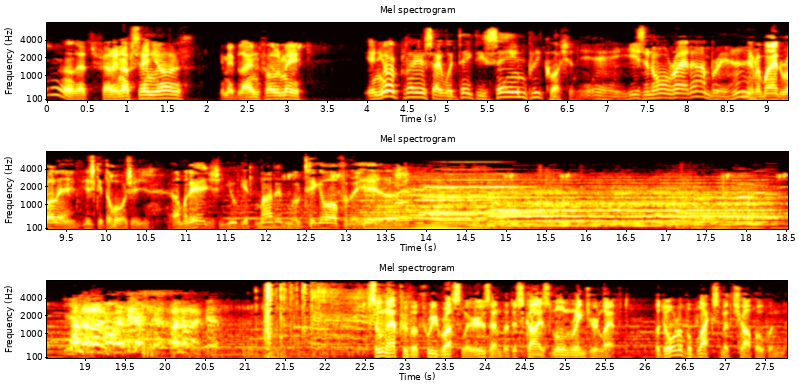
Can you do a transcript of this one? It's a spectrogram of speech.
Oh, that's fair enough, senors. You may blindfold me. In your place, I would take the same precaution. Hey, he's an all right hombre, huh? Never mind, Raleigh. Just get the horses. Almanez, you get mounted and we'll take off for the hills. Soon after the three rustlers and the disguised Lone Ranger left, the door of the blacksmith shop opened,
